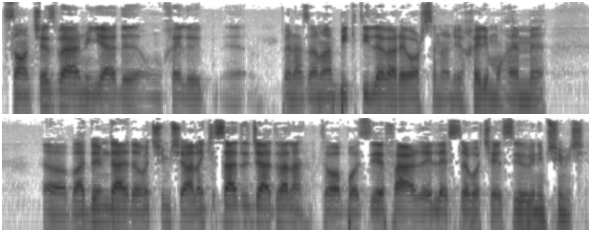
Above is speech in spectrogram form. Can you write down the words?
سانچز برمیگرده. اون خیلی به نظر من big deal ـه برای آرسنالی خیلی مهمه. باید ببینیم در ادامه چی میشه. الان که صدر جدولن تا بازی فردای لستر با چلسی ببینیم چی میشه.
